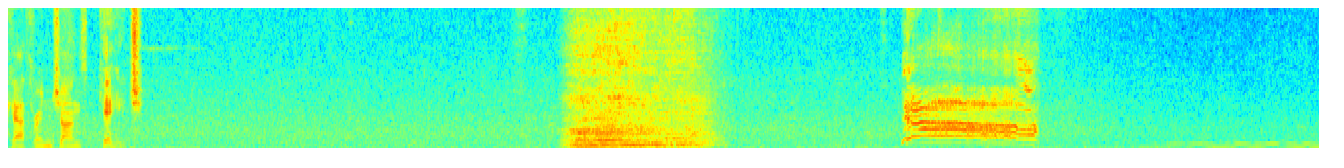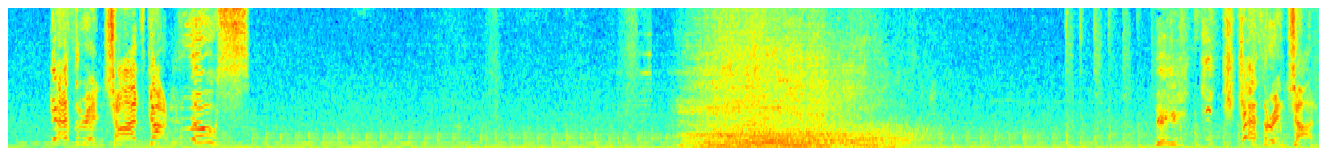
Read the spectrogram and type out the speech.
Catherine Chan's cage. Ah! Catherine Chan's gotten loose! Catherine Chan,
